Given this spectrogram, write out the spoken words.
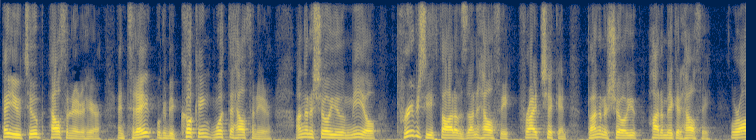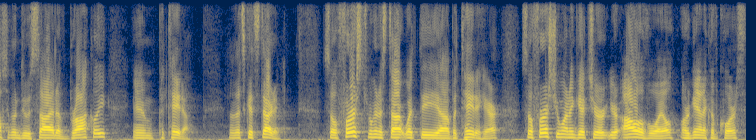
Hey YouTube, Healthinator here, and today we're going to be cooking with the Healthinator. I'm going to show you a meal previously thought of as unhealthy, fried chicken, but I'm going to show you how to make it healthy. We're also going to do a side of broccoli and potato. And let's get started. So first we're going to start with the uh, potato here. So first you want to get your, your olive oil, organic of course,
